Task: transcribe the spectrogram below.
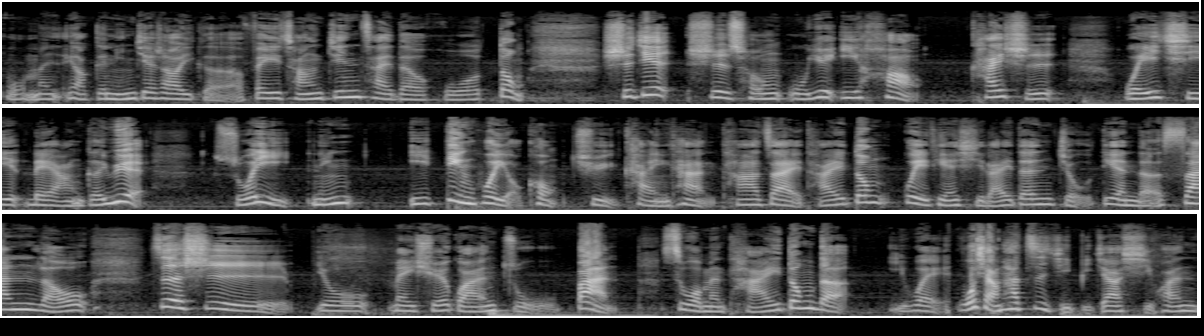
我们要跟您介绍一个非常精彩的活动，时间是从五月一号开始，为期两个月，所以您一定会有空去看一看。他在台东桂田喜来登酒店的三楼。这是由美学馆主办，是我们台东的一位。我想他自己比较喜欢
